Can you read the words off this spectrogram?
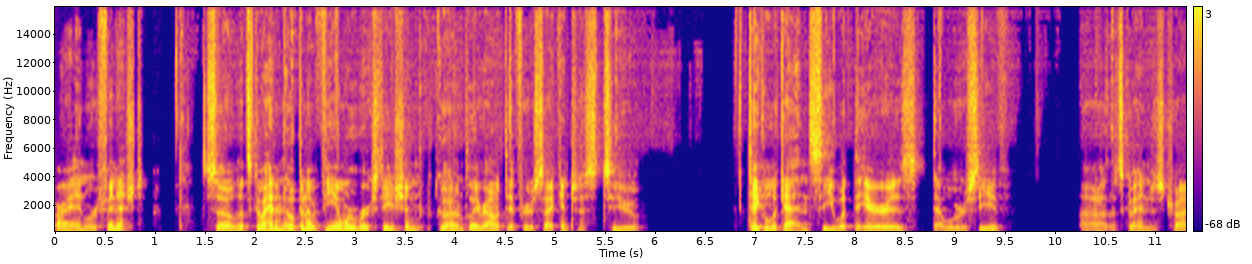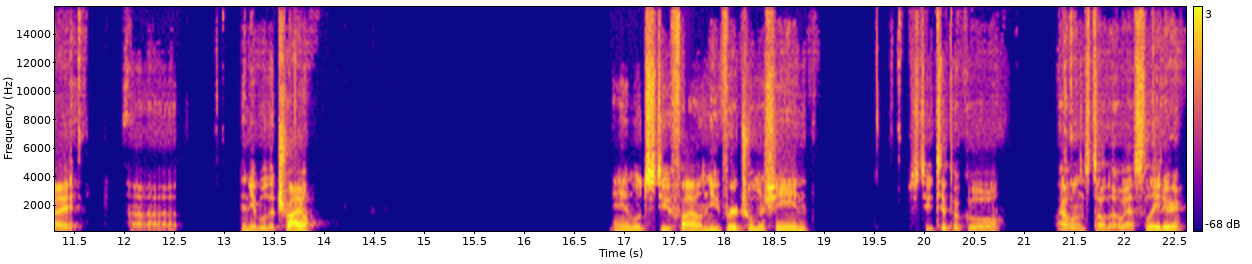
All right, and we're finished. So let's go ahead and open up VMware Workstation. Go ahead and play around with it for a second just to take a look at and see what the error is that we'll receive. Uh, let's go ahead and just try uh, enable the trial. And we'll just do file new virtual machine. Just do typical, I will install the OS later.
